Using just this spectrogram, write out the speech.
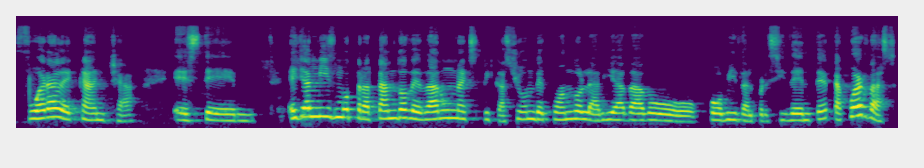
fuera de cancha, este, ella mismo tratando de dar una explicación de cuándo le había dado COVID al presidente, ¿te acuerdas?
